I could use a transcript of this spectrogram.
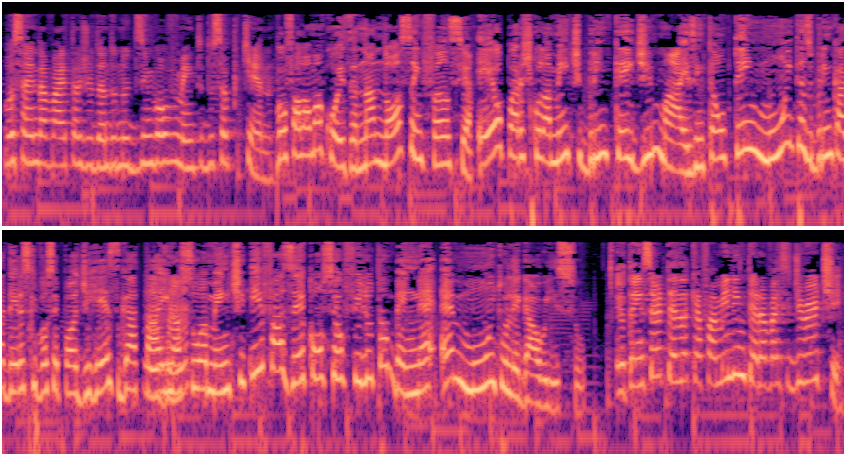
você ainda vai estar ajudando no desenvolvimento do seu pequeno. Vou falar uma coisa, na nossa infância, eu particularmente brinquei demais. Então tem muitas brincadeiras que você pode resgatar aí Uhum. na sua mente e fazer com o seu filho também, né? É muito legal isso. Eu tenho certeza que a família inteira vai se divertir.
